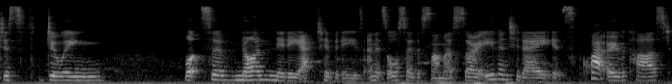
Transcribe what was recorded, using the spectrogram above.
just doing lots of non-knitty activities and it's also the summer so even today it's quite overcast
